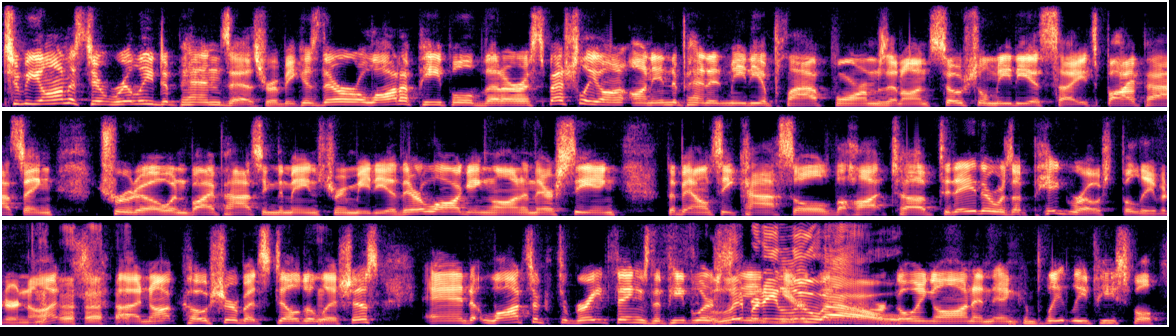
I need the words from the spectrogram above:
To be honest, it really depends, Ezra, because there are a lot of people that are, especially on, on independent media platforms and on social media sites, bypassing Trudeau and bypassing the mainstream media. They're logging on and they're seeing the bouncy castle, the hot tub. Today there was a pig roast, believe it or not, uh, not kosher but still delicious, and lots of th- great things that people are Liberty seeing here are going on and, and completely peaceful.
